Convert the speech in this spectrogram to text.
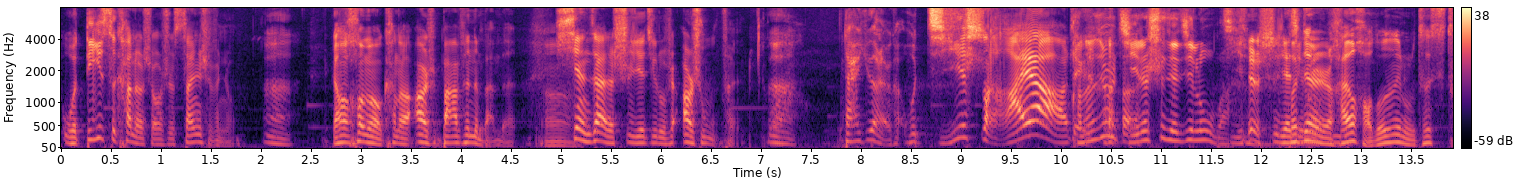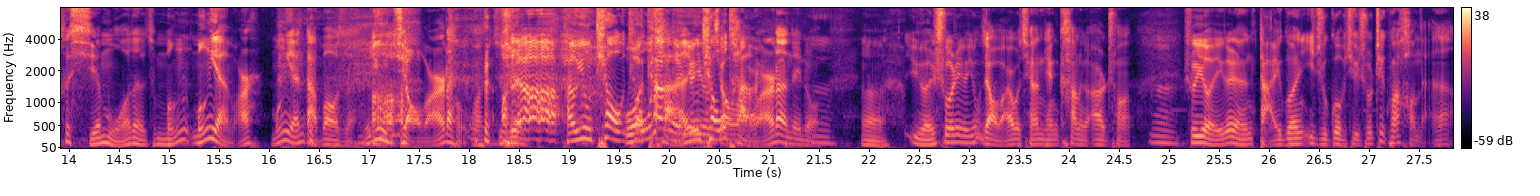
我第一次看的时候是三十分钟，嗯。然后后面我看到二十八分的版本，嗯。现在的世界纪录是二十五分。嗯，大家越来越快，我急啥呀？这个可能就是急着世界纪录吧。急着世界纪录，关键是还有好多的那种特特邪魔的，就蒙蒙眼玩儿，蒙眼打 BOSS，用脚玩的，我就是啊还有用跳我跳舞毯，看过一个用跳舞毯玩玩的那种，嗯嗯，语文说这个用脚玩，我前两天看了个二创，嗯说有一个人打一关一直过不去，说这关好难啊。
